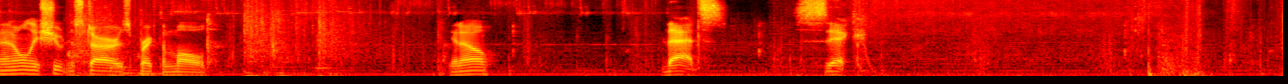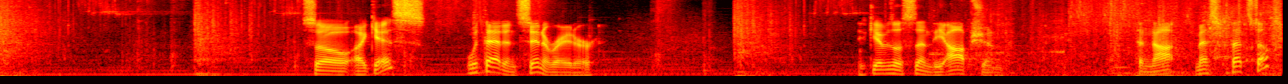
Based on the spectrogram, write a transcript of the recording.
And only shooting stars break the mold. You know? That's sick. So, I guess with that incinerator, it gives us then the option to not mess with that stuff.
